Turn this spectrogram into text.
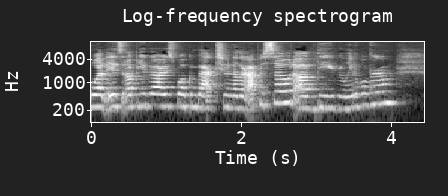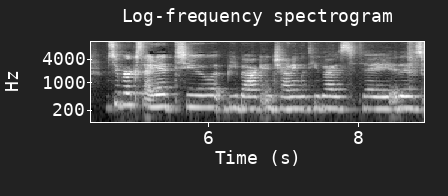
What is up, you guys? Welcome back to another episode of the Relatable Room. I'm super excited to be back and chatting with you guys today. It is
